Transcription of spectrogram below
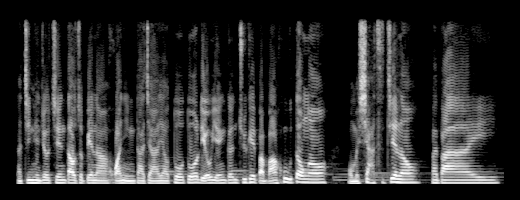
那今天就先到这边啦。欢迎大家要多多留言跟 GK 爸爸互动哦。我们下次见喽，拜拜。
